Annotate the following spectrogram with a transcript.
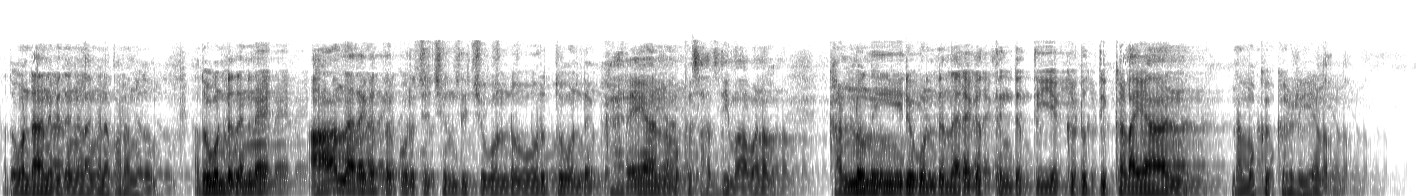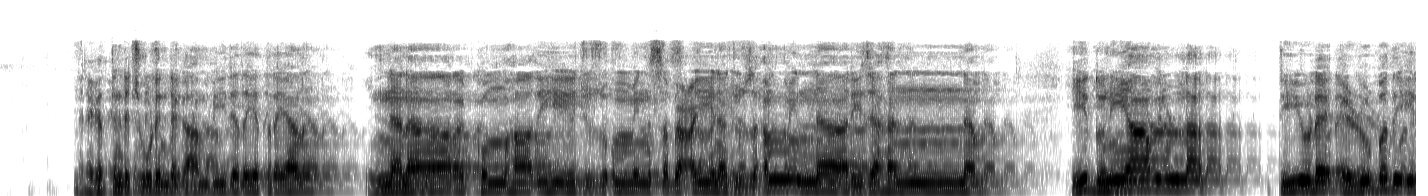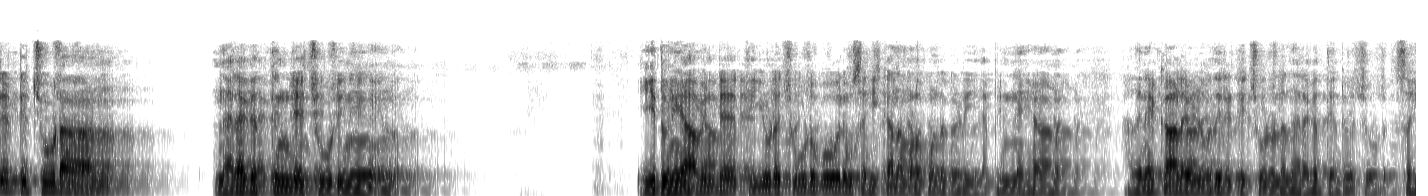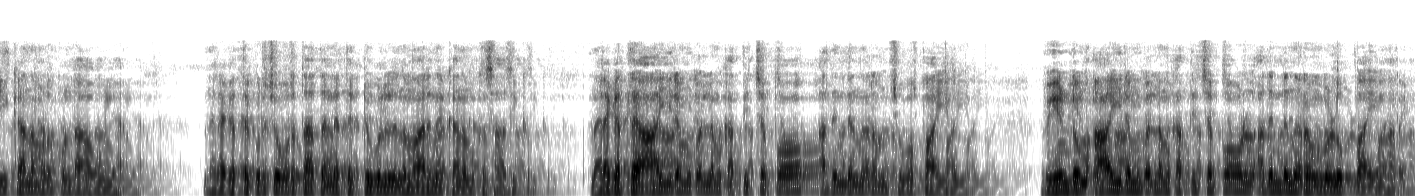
അതുകൊണ്ടാണ് വിധങ്ങൾ അങ്ങനെ പറഞ്ഞതും. അതുകൊണ്ട് തന്നെ ആ നരകത്തെക്കുറിച്ച് ചിന്തിച്ചുകൊണ്ട് ഓർത്തുകൊണ്ട് കരയാൻ നമുക്ക് സാധ്യമാവണം. കണ്ണുനീരുകൊണ്ട് നരകത്തിന്റെ തീയെ കെടുത്തിക്കളയാൻ നമുക്ക് കഴിയണം. നരകത്തിന്റെ ചൂടിന്റെ ഗാംഭീര്യത എത്രയാണ്? ഇന്നനാറക്കും ഹാദിഹി മിൻ സബഈന ജഹന്നം. ഈ ദുനിയാവിലുള്ള തീയുടെ എഴുപത് ഇരട്ടി ചൂടാണ് നരകത്തിന്റെ ചൂടിന് എന്ന്. ഈ ദുനിയാവിന്റെ തീയുടെ ചൂട് പോലും സഹിക്കാൻ നമ്മളെ കൊണ്ട് കഴിയില്ല. പിന്നെയാണ് അതിനേക്കാൾ എഴുപത് ഇരട്ടി ചൂടുള്ള നരകത്തിന്റെ ചൂട്. സഹിക്കാൻ നമ്മളെ കൊണ്ടാവൂല. നരകത്തെക്കുറിച്ച് ഓർത്താൽ തന്നെ തെറ്റുകളിൽ നിന്ന് മാറി നിൽക്കാൻ നമുക്ക് സാധിക്കും. നരകത്തെ ആയിരം കൊല്ലം കത്തിച്ചപ്പോ അതിന്റെ നിറം ചുവപ്പായിരുന്നു വീണ്ടും ആയിരം കൊല്ലം കത്തിച്ചപ്പോൾ അതിന്റെ നിറം വെളുപ്പായി മാറി.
